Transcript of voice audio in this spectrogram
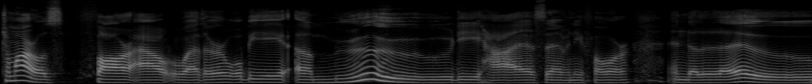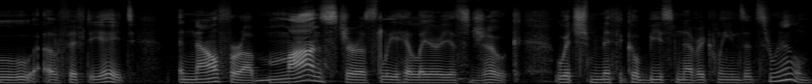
Tomorrow's far out weather will be a moody high of 74 and a low of 58. And now for a monstrously hilarious joke. Which mythical beast never cleans its room?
